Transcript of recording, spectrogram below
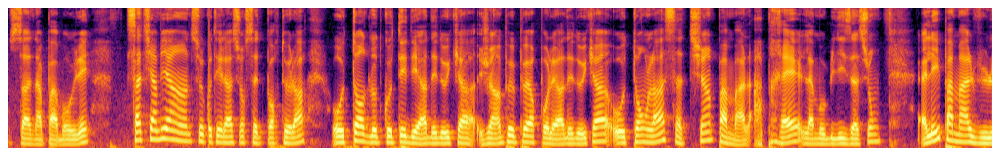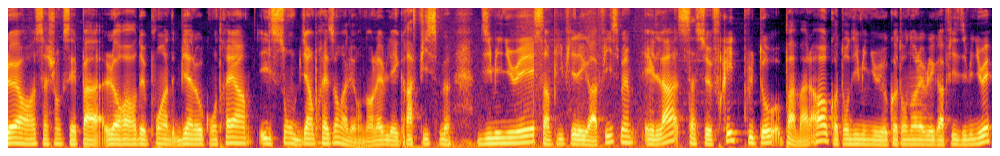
ça n'a pas brûlé. Ça tient bien hein, de ce côté-là, sur cette porte-là. Autant de l'autre côté des RD2K, j'ai un peu peur pour les RD2K, autant là, ça tient pas mal. Après, la mobilisation, elle est pas mal vu l'heure, hein, sachant que c'est pas l'horreur de pointe, bien au contraire. Ils sont bien présents. Allez, on enlève les graphismes diminués, simplifier les graphismes. Et là, ça se frite plutôt pas mal. Oh, quand on diminue, quand on enlève les graphismes diminués,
